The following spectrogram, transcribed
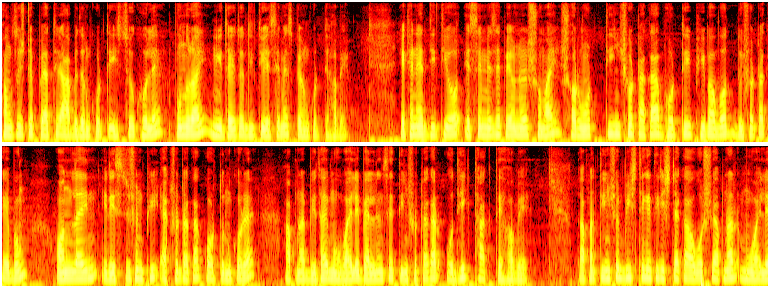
সংশ্লিষ্ট প্রার্থীর আবেদন করতে ইচ্ছুক হলে পুনরায় নির্ধারিত দ্বিতীয় এস এম এস প্রেরণ করতে হবে। এখানে দ্বিতীয় এস এম এসে প্রেরণের সময় সর্বমোট তিনশো টাকা ভর্তি ফি বাবদ দুশো টাকা এবং অনলাইন রেজিস্ট্রেশন ফি একশো টাকা কর্তন করে আপনার বিধায় মোবাইলে ব্যালেন্সে তিনশো টাকার অধিক থাকতে হবে। তো আপনার তিনশো বিশ থেকে তিরিশ টাকা অবশ্যই আপনার মোবাইলে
